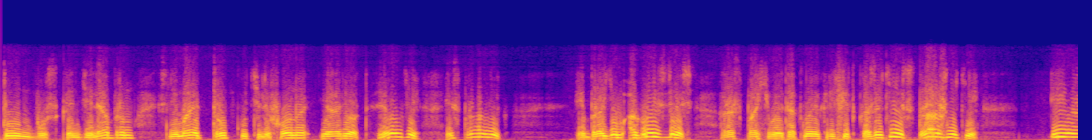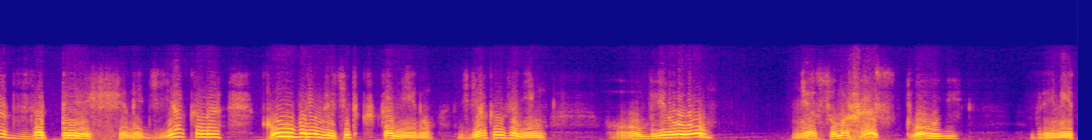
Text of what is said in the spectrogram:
тумбу с канделябром, снимает трубку телефона и орет. «Люди! Исправник!» «Ибрагим Аглы здесь!» Распахивает окно и кричит. «Казаки! Стражники!» И от затрещины дьякона кубарем летит к камину. Дьякон за ним. «Убью! Не сумасшествуй!» Гремит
